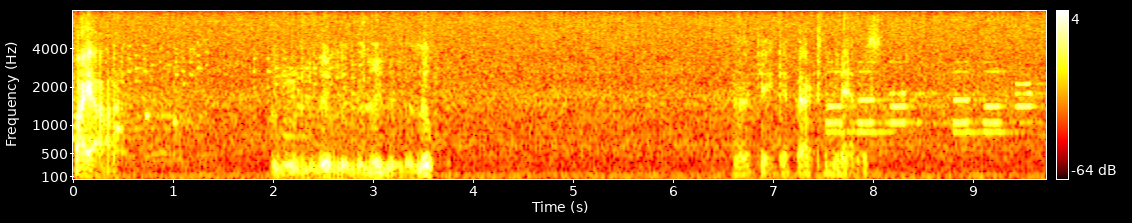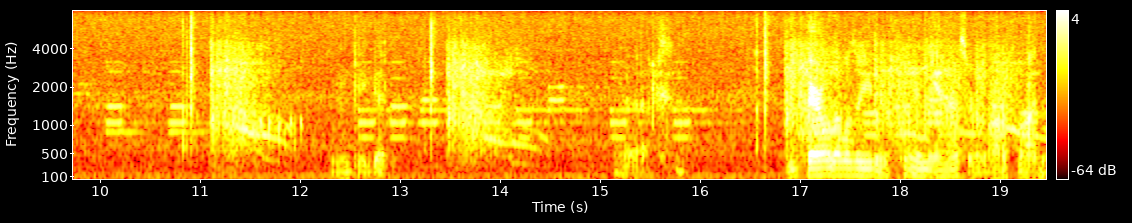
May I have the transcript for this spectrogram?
Fire. Okay, get back to the bananas. Okay, good. These barrel levels are either a pain in the ass or a lot of fun.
